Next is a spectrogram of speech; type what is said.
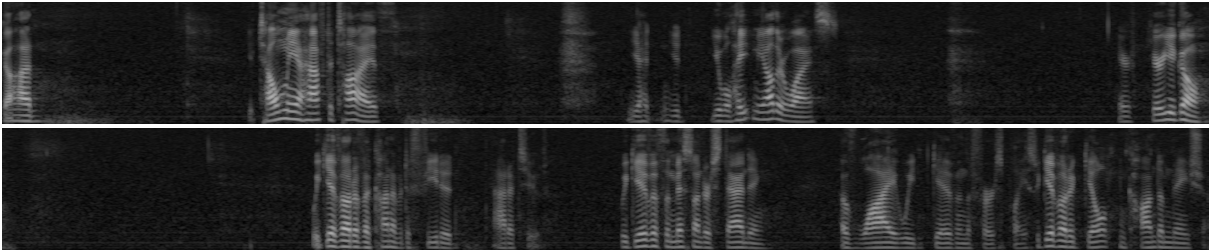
God, you tell me I have to tithe. Yet you, you will hate me otherwise. Here, here you go we give out of a kind of a defeated attitude. We give with a misunderstanding of why we give in the first place. We give out of guilt and condemnation.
